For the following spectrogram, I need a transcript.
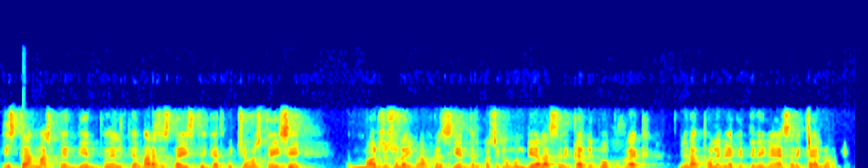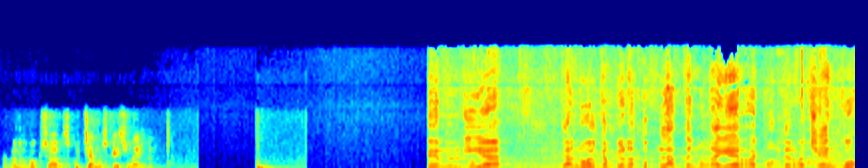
está más pendiente del tema de las estadísticas, escuchemos que dice Mauricio Sulaimán, presidente del Consejo Mundial, acerca de BoxRec y una polémica que tienen ahí acerca de los récords de los boxeadores. Escuchemos que Sulaimán. Munguía ganó el campeonato plata en una guerra con Derbachenko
